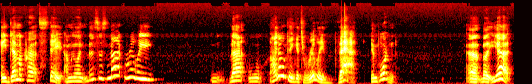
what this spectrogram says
a Democrat state. I'm going, this is not really that, I don't think it's really that important. Uh, but yet,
